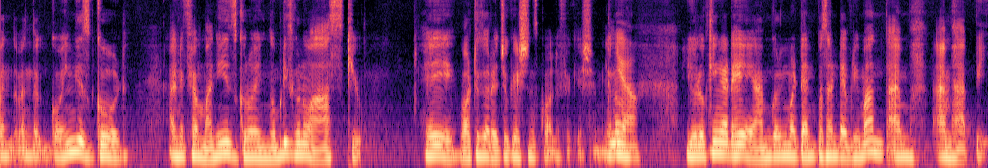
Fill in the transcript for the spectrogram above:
when when the going is good, and if your money is growing, nobody's going to ask you, "Hey, what is your education's qualification?" You know, Yeah. you're looking at, "Hey, I'm growing my ten percent every month. I'm I'm happy."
